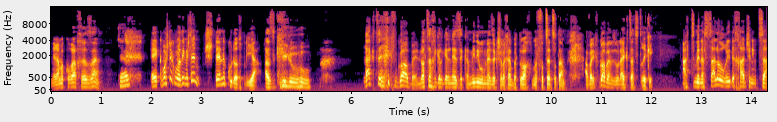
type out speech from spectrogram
ונראה מה קורה אחרי זה. כן. כמו שאתם כבר יודעים יש להם שתי נקודות פגיעה אז כאילו רק צריך לפגוע בהם לא צריך לגלגל נזק המינימום נזק שלכם בטוח מפוצץ אותם אבל לפגוע בהם זה אולי קצת טריקי. את מנסה להוריד אחד שנמצא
